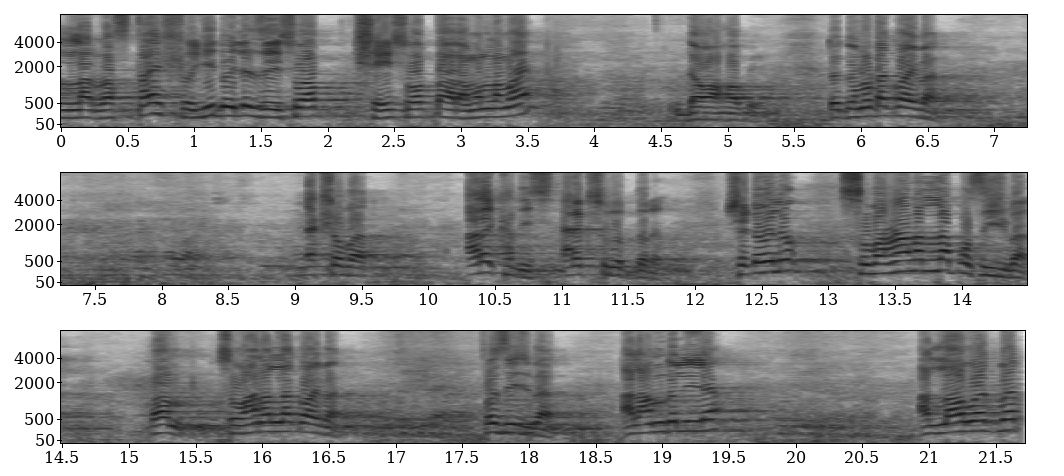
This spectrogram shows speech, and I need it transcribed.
আল্লাহর রাস্তায় শহীদ হইলে যেই সব সেই সব তার আমল নামায় দেওয়া হবে। তো দোনোটা কয়বার? একশো বার আরেক হাদিস, আরেক সুরত ধরেন। সেটা হইল সুবাহান আল্লাহ পঁচিশ বার কন? সুবাহান আল্লাহ কয়বার? পঁচিশ বার আলহামদুলিল্লাহ। আল্লাহ একবার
